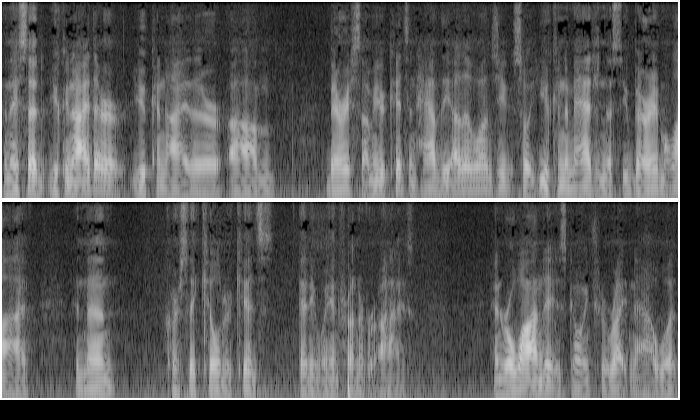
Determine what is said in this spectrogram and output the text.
And they said, you can either, you can either um, bury some of your kids and have the other ones. You, so you can imagine this. You bury them alive. And then, of course, they killed her kids anyway in front of her eyes. And Rwanda is going through right now what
